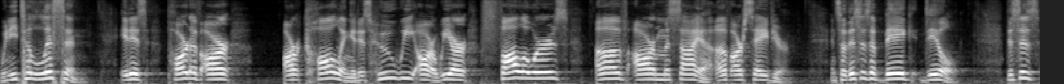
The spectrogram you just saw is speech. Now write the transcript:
we need to listen. It is part of our, our calling, it is who we are. We are followers of our Messiah, of our Savior. And so this is a big deal. This is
